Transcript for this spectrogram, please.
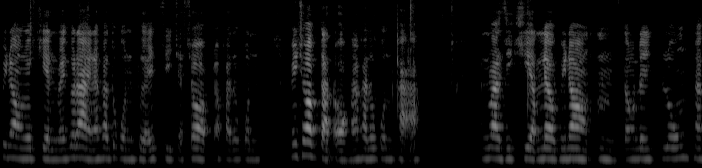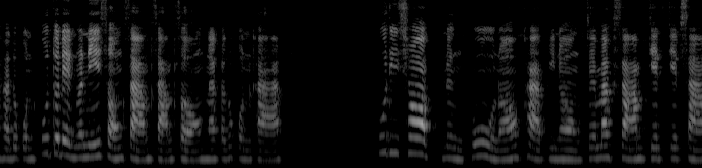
พี่น้องจะเขียนไว้ก็ได้นะคะ ทุกคนเผื่อ FC จะชอบนะคะ ทุกคนไม่ชอบตัดออกนะคะ ทุกคนค่ะ มันว่าสีเขียนแล้วพี่น้อง อืม ต้องได้ลงนะคะ ทุกคนคู่ตัวเด่นวันนี้สองสามสามสองนะคะ ทุกคนค่ะคู่ที่ชอบหนึ่งคู่เนาะค่ะ พี่น้องใจมักสามเจ็ดเจ็ดสาม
